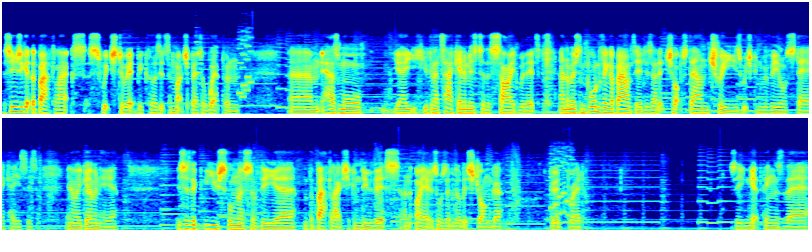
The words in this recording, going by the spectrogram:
As soon as you get the battle axe, switch to it because it's a much better weapon. Um, it has more. Yeah, you can attack enemies to the side with it, and the most important thing about it is that it chops down trees, which can reveal staircases. Anyway, go in here. This is the usefulness of the uh, of the battle axe. You can do this, and oh yeah, it's also a little bit stronger. Good bread. So you can get things there.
